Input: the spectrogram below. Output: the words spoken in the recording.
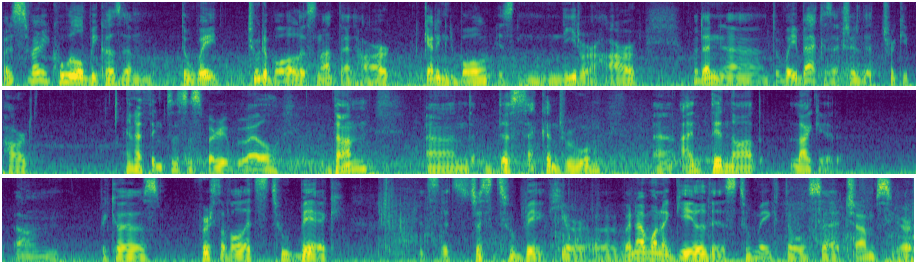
But it's very cool because um, the way to the ball is not that hard. Getting the ball is neither hard. But then uh, the way back is actually the tricky part. And I think this is very well done. And the second room, uh, I did not like it. Um, because, first of all, it's too big it's it's just too big here. Uh, when I want to gale this to make those uh, jumps here,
